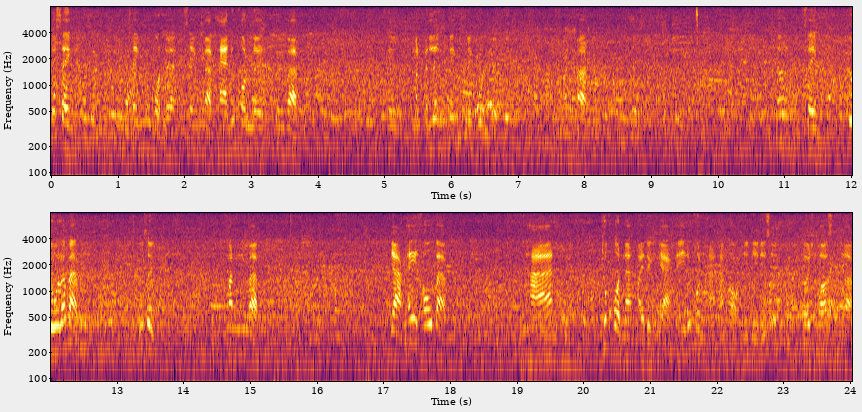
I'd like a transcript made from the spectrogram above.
ก็เซ็งอะเซ็งไปหมดเลย เซ็งแบบแทนทุกคนเลย คือแบบคือมันเป็นเรื่องที่ไม่ไม่ควรเกิดขึ้นมันแบบเออเซ็งดูแล้วแบบ รู้สึกมันแบบ อยากให้เขาแบบหาทุกคนนะหมายถึงอยากให้ทุกคนหาทางออกที่ดีที่สุด โดยเฉพาะสำหรับ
